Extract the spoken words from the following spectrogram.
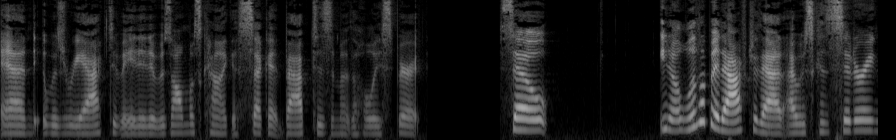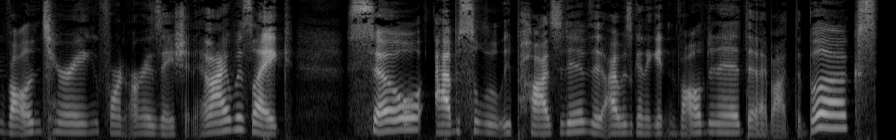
and it was reactivated. It was almost kind of like a second baptism of the Holy Spirit. So, you know, a little bit after that, I was considering volunteering for an organization, and I was like, so absolutely positive that I was going to get involved in it that I bought the books.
